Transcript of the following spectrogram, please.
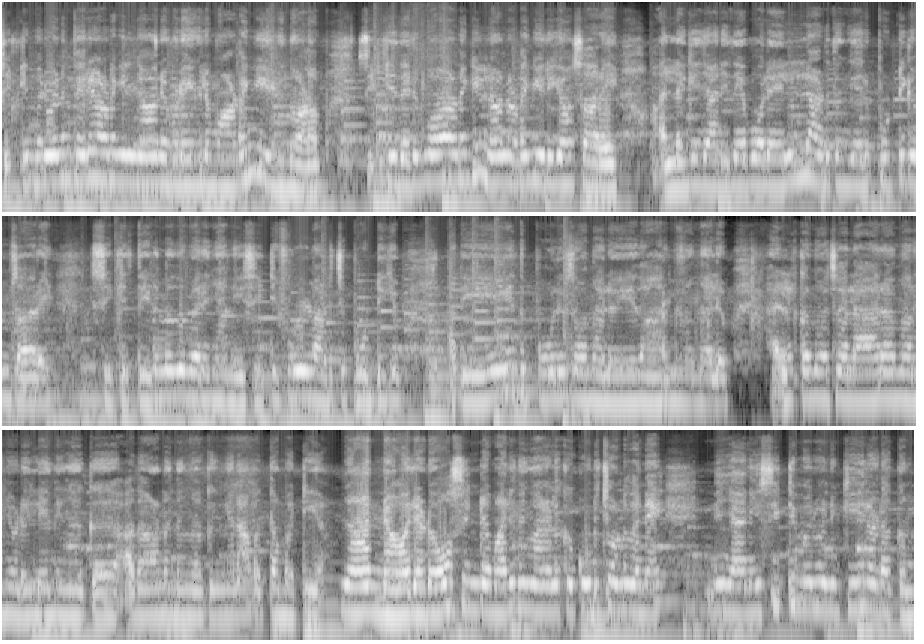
സിറ്റി മുഴുവനും തരികയാണെങ്കിൽ ഞാൻ എവിടെയെങ്കിലും അടങ്ങിയിരുന്നോളാം സിറ്റി തരുമ്പോഴാണെങ്കിൽ ഞാൻ അടങ്ങിയിരിക്കാം സാറേ. അല്ലെങ്കിൽ ഞാൻ ഇതേപോലെ എല്ലായിടത്തും കയറി പൊട്ടിക്കും സാറേ. സിറ്റി തരുന്നത് വരെ ഞാൻ ഈ സിറ്റി ഫുൾ അടിച്ച് പൊട്ടിക്കും. അത് ഏത് പോലീസ് വന്നാലും ഏത് ആർമി വന്നാലും ഹെൽക്കെന്ന് വെച്ചാൽ ആരാന്ന് അറിഞ്ഞൂടില്ലേ നിങ്ങൾക്ക്? അതാണ് നിങ്ങൾക്ക് ഇങ്ങനെ അബദ്ധം പറ്റിയ. ഞാൻ ഒരു ഡോസിന്റെ മരുന്നുകളൊക്കെ കുടിച്ചുകൊണ്ട് തന്നെ ഞാൻ ഈ സിറ്റി മുഴുവനും കീഴടക്കും.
